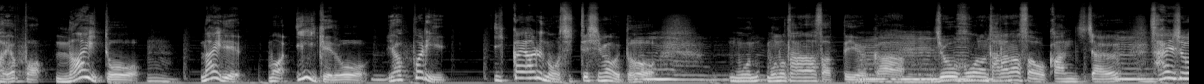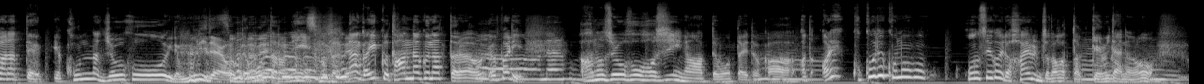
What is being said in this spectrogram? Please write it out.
あやっぱないとうん。ないでまあいいけど、うん。やっぱり一回あるのを知ってしまうと、うん。も物足らなさっていうか、うん。情報の足らなさを感じちゃう、うん。最初はだっていやこんな情報多いの無理だよって思ったのに、なんか一個足んなくなったらやっぱりあの情報欲しいなって思ったりとか、うん。あとあれ？ここでこの音声ガイド入るんじゃなかったっけ、みたいなのをうん。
